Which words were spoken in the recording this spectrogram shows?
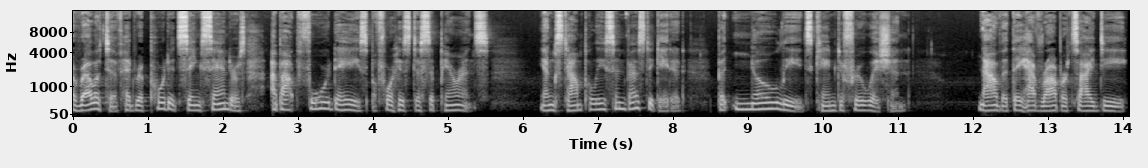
A relative had reported seeing Sanders about four days before his disappearance. Youngstown police investigated, but no leads came to fruition. Now that they have Robert's ID,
